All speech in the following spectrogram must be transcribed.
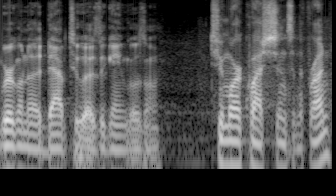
we're going to adapt to as the game goes on. Two more questions in the front.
